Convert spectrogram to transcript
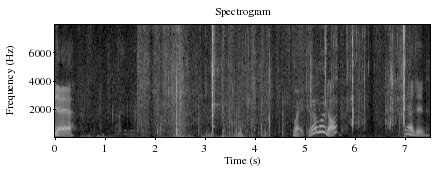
Yeah. Wait, did I load up? Yeah, I did.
